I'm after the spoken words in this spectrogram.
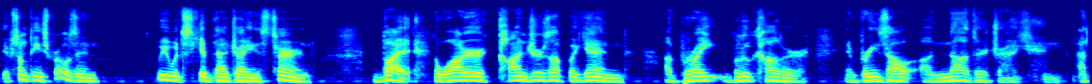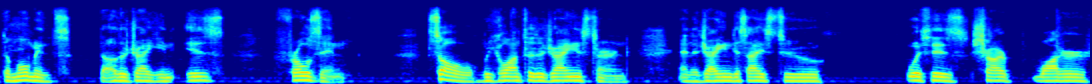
if something's frozen, we would skip that dragon's turn. But the water conjures up again a bright blue color and brings out another dragon. At the moment, the other dragon is frozen. So we go on to the dragon's turn, and the dragon decides to with his sharp water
